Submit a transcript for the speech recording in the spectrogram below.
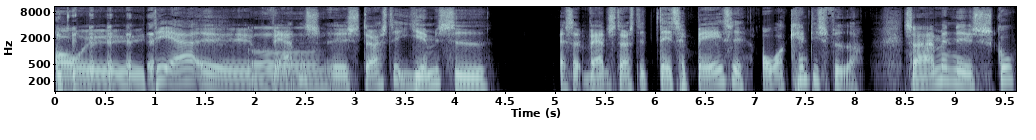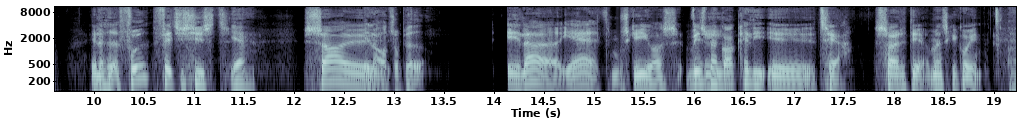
og øh, det er øh, oh. verdens øh, største hjemmeside, altså verdens største database over kendisfødder. Så er man øh, sko, eller hedder fodfetishist, Ja, så... Øh, eller ortopæd. eller, ja, måske også. Hvis man Mm. godt kan lide øh, tær, så er det der, man skal gå ind. Åh.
